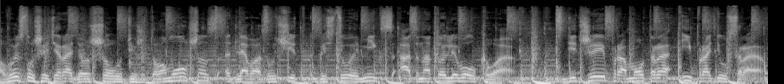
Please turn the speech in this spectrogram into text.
Вы слушаете радиошоу Digital Emotions. Для вас звучит гостевой микс от Анатолия Волкова, диджея, промотора и продюсера.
